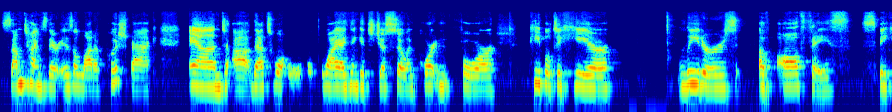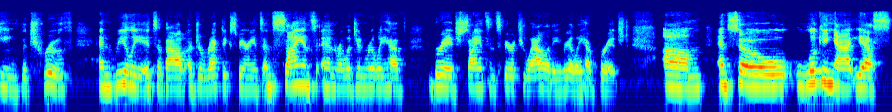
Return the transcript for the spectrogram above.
sometimes there is a lot of pushback. And uh, that's what, why I think it's just so important for people to hear leaders of all faiths speaking the truth. And really it's about a direct experience. And science and religion really have bridged science and spirituality really have bridged um, and so looking at, yes,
